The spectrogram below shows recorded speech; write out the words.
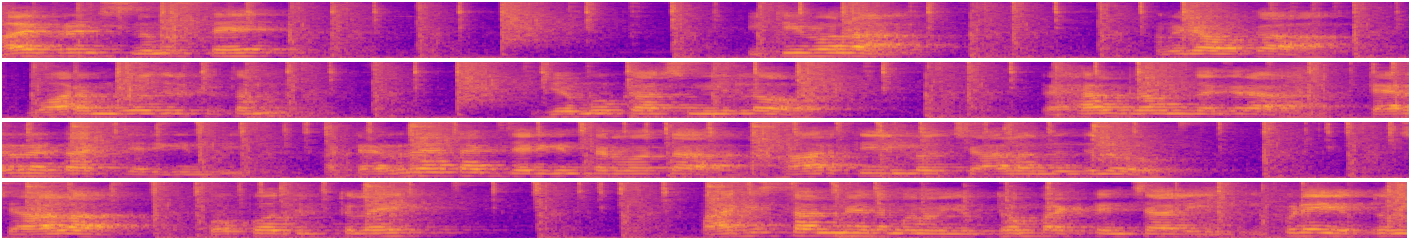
హాయ్ ఫ్రెండ్స్ నమస్తే. ఇటీవల అనగా ఒక వారం రోజుల క్రితం జమ్మూ కాశ్మీర్లో పెహల్గామ్ దగ్గర టెర్రర్ అటాక్ జరిగింది. ఆ టెర్రర్ అటాక్ జరిగిన తర్వాత భారతీయుల్లో చాలా మందిలో చాలా కోపోద్రిక్తులై పాకిస్తాన్ మీద మనం యుద్ధం ప్రకటించాలి ఇప్పుడే యుద్ధం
